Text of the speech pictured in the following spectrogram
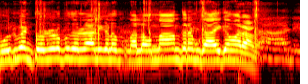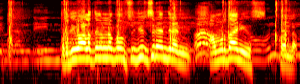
മുഴുവൻ തൊഴിലുറപ്പ് തൊഴിലാളികളും നല്ല ഒന്നാന്തരം ഗായികമാരാണ്. പ്രതിവാളത്തിനൊപ്പം സുജിത് സുരേന്ദ്രൻ അമൃത ന്യൂസ് കൊല്ലം.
